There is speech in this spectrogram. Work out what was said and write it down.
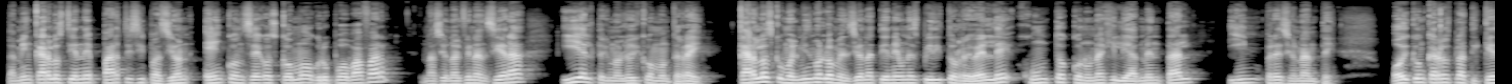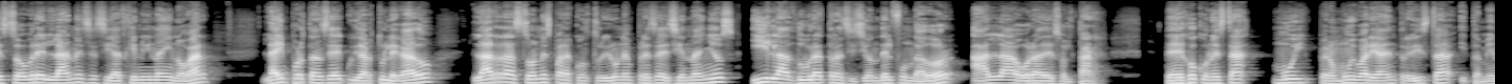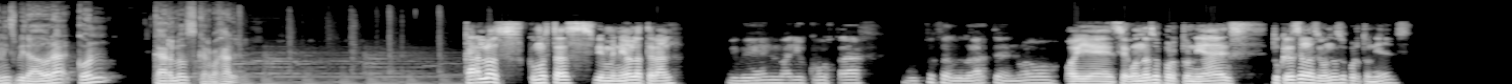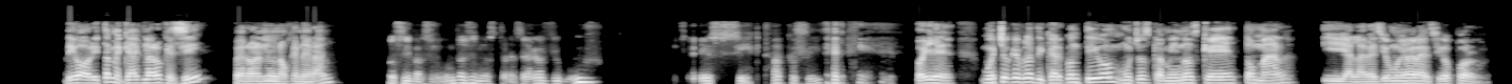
También Carlos tiene participación en consejos como Grupo Bafar, Nacional Financiera y el Tecnológico Monterrey. Carlos, como él mismo lo menciona, tiene un espíritu rebelde junto con una agilidad mental impresionante. Hoy con Carlos platiqué sobre la necesidad genuina de innovar, la importancia de cuidar tu legado, las razones para construir una empresa de 100 años y la dura transición del fundador a la hora de soltar. Te dejo con esta muy, pero muy variada entrevista y también inspiradora con Carlos Carvajal. Carlos, ¿cómo estás? Bienvenido a Lateral. Muy bien, Mario, ¿cómo estás? Gusto saludarte de nuevo. Oye, segundas oportunidades. ¿Tú crees en las segundas oportunidades? Digo, ahorita me queda claro que sí, pero en lo general. Pues en las segundas y en las uff, sí, claro que sí. Oye, mucho que platicar contigo, muchos caminos que tomar y a la vez yo muy agradecido por,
